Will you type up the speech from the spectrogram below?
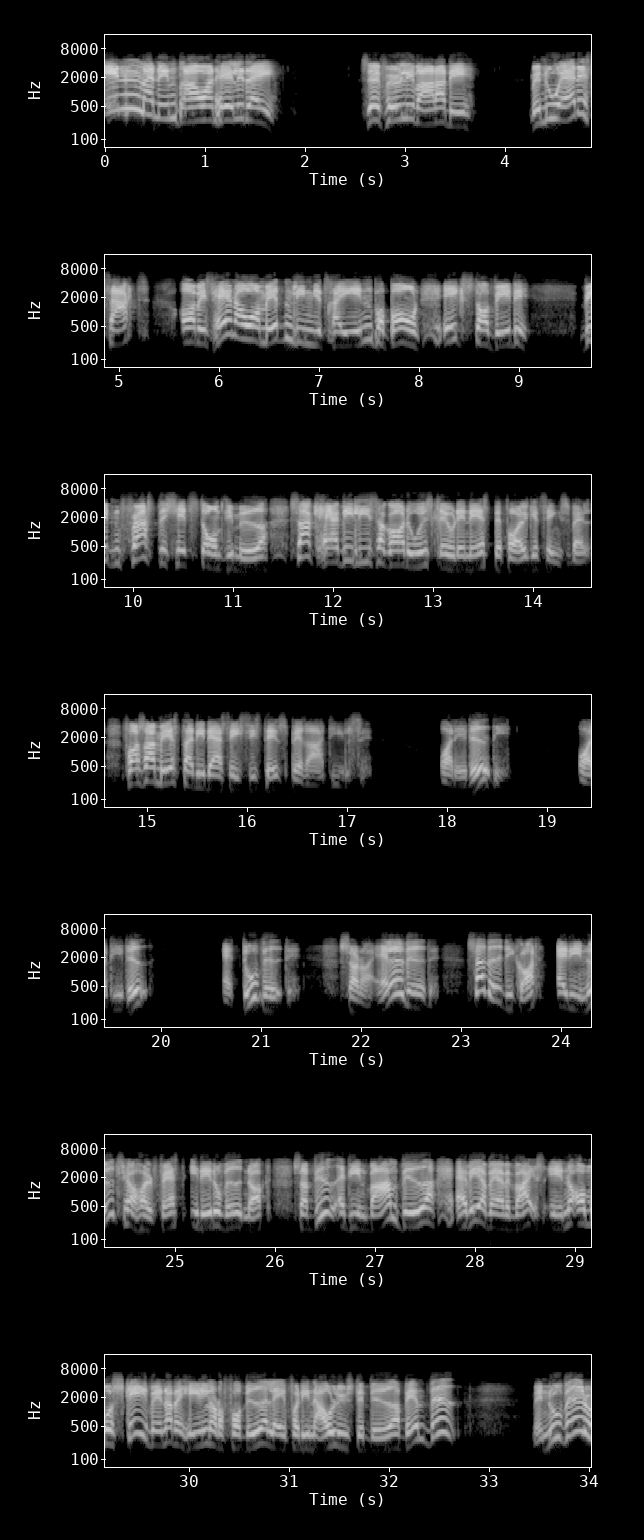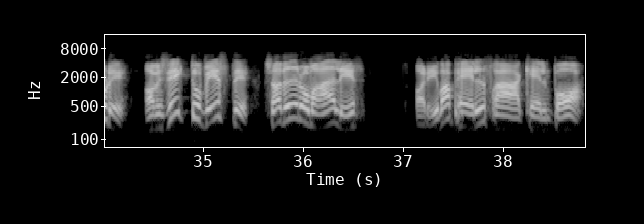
Inden man inddrager en helligdag. Selvfølgelig var der det. Men nu er det sagt. Og hvis hen over midtenlinje 3 inde på borgen ikke står ved det, ved den første shitstorm, de møder, så kan vi lige så godt udskrive det næste folketingsvalg, for så mister de deres eksistensberettigelse. Og det ved de. Og de ved, at du ved det. Så når alle ved det, så ved de godt, at de er nødt til at holde fast i det, du ved nok. Så ved, at din varme veder er ved at være ved vejs ende, og måske vender det hele, når du får vederlag for din aflyste veder. Hvem ved? Men nu ved du det, og hvis ikke du vidste det, så ved du meget lidt. Og det var Palle fra Kalmborg.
